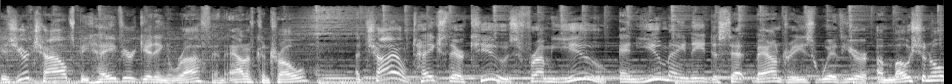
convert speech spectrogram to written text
Is your child's behavior getting rough and out of control? A child takes their cues from you, and you may need to set boundaries with your emotional,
